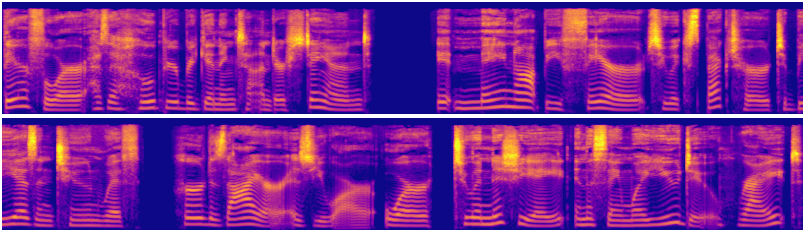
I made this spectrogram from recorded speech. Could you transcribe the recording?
Therefore, as I hope you're beginning to understand, it may not be fair to expect her to be as in tune with her desire as you are, or to initiate in the same way you do, right?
